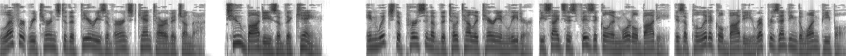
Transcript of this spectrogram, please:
Lefort returns to the theories of Ernst Kantorowicz on the two bodies of the king, in which the person of the totalitarian leader, besides his physical and mortal body, is a political body representing the one people.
